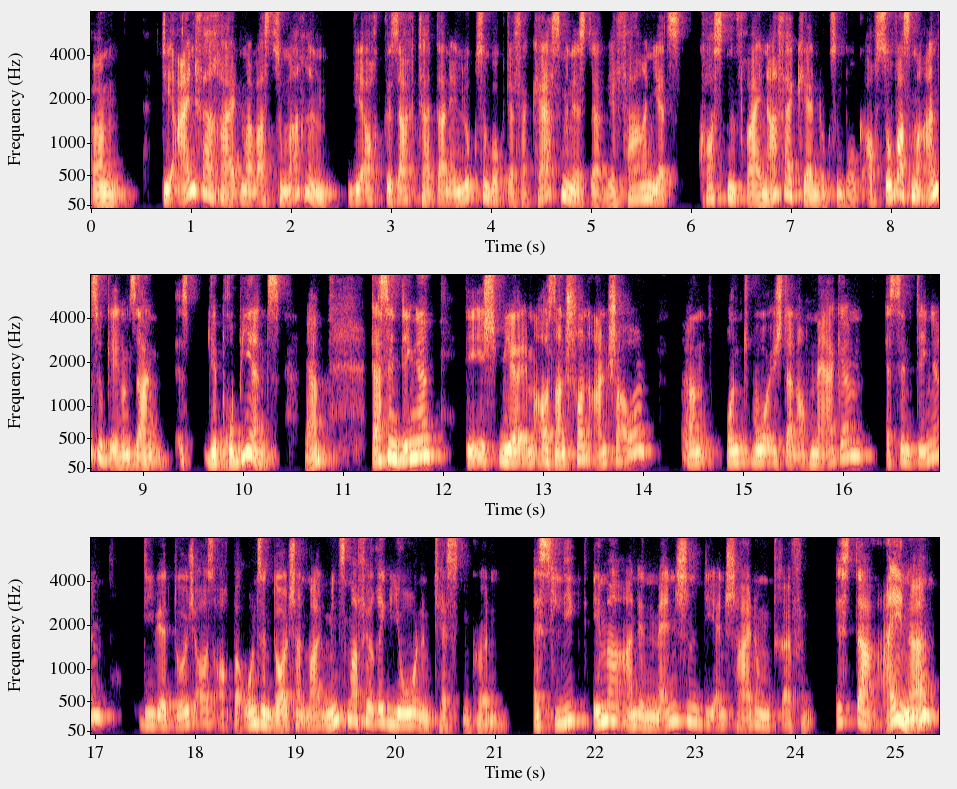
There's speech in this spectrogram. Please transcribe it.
Ähm, die Einfachheit, mal was zu machen, wie auch gesagt hat dann in Luxemburg der Verkehrsminister, wir fahren jetzt kostenfrei Nahverkehr in Luxemburg, auch sowas mal anzugehen und sagen, es, wir probieren es. Ja? Das sind Dinge, die ich mir im Ausland schon anschaue ähm, und wo ich dann auch merke, es sind Dinge, die wir durchaus auch bei uns in Deutschland mal mindestens mal für Regionen testen können. Es liegt immer an den Menschen, die Entscheidungen treffen. Ist da einer,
